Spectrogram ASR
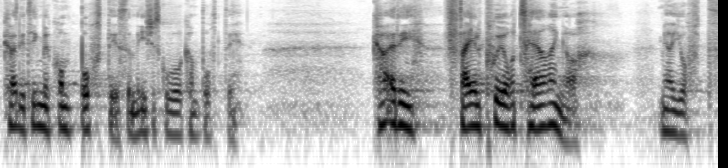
Hva er de ting vi kommet borti som vi ikke skulle kommet borti? Hva er de feil prioriteringer vi har gjort?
